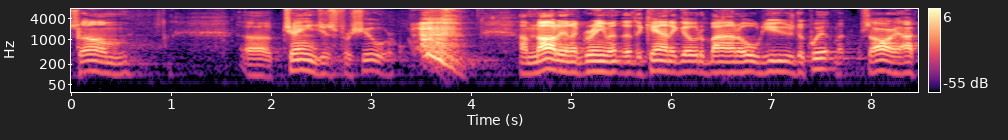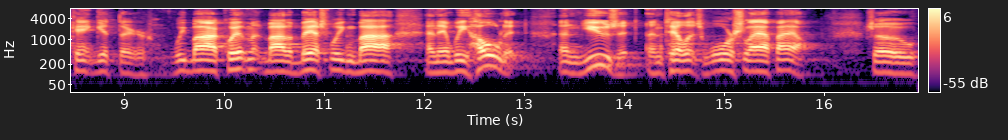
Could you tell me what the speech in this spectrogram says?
some, uh, changes for sure. I'm not in agreement that the county go to buying old used equipment. Sorry, I can't get there. We buy equipment, buy the best we can buy, and then we hold it and use it until it's wore slap out. So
